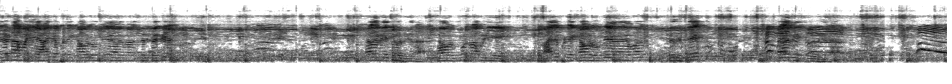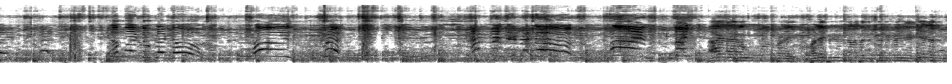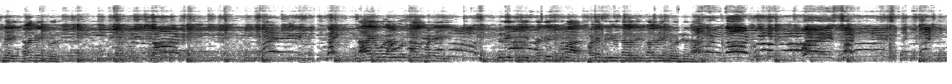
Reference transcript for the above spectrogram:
இரண்டாம் அணி ஆயுதப்படை காவல் உதவியாளர் திரு வெங்கடேஷ் தலைமையேற்று வருகிறார். காவல் மூன்றாம் அணியை ஆயுதப்படை காவல் உதவியாளர் திரு சேக் தலைமையேற்று வருகிறார். Platoon. Five, six. நாயநகர படை தளபதி தலைமையேற்று six. ஊர் கால்படை திருச்சி சதீஷ்குமார் படைப்பிரிவு தலைவர் தலைமையேற்று வருகிறார்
